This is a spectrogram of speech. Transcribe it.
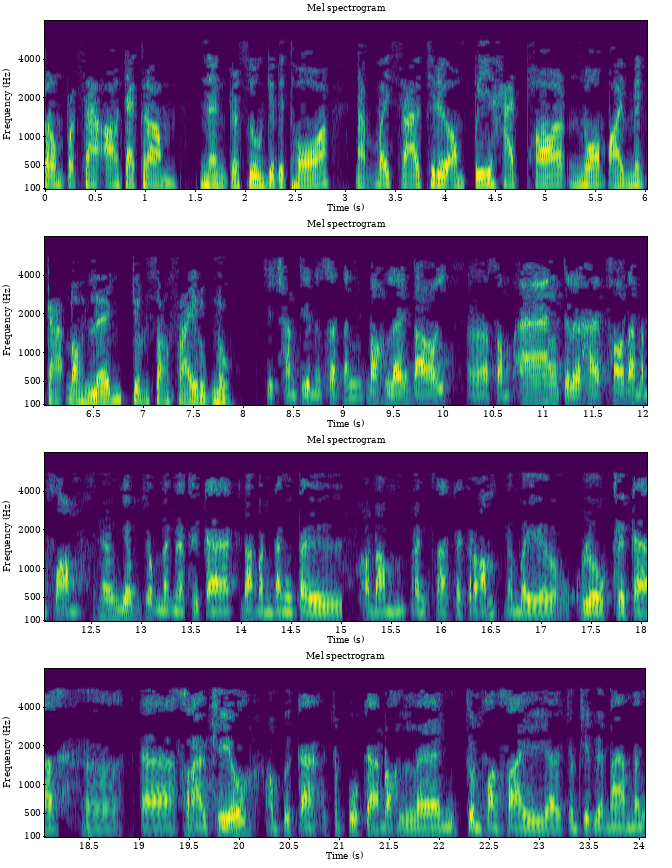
ក្រុមប្រឹក្សាអង្គចៅក្រមនិងក្រសួងយុតិធធដើម្បីស្រាវជ្រាវអំពីហេតុផលនាំឲ្យមានការដោះលែងជនសង្ស័យរូបនោះ ជាឆន្ទានុសិទ្ធិហ្នឹងដោះលែងដោយសំអាងទៅលើហេតុផលដែលមិនសមខ្ញុំខ្ញុំនឹងធ្វើការដាក់បណ្ដឹងទៅឧត្តមប្រឹក្សាចក្រមដើម្បីលោកធ្វើការការស្រាវជ្រាវអំពីការចំពោះការដោះលែងជនសង្ស័យជនជាតិវៀតណាមហ្នឹង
